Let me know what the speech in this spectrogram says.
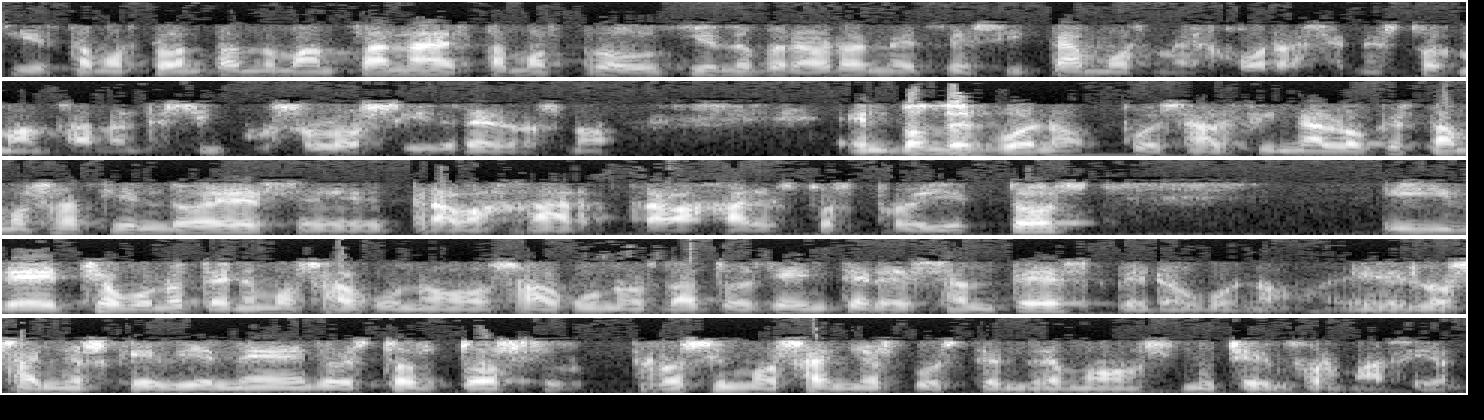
si estamos plantando manzana, estamos produciendo, pero ahora necesitamos mejoras en estos manzanales, incluso los sidreros, ¿no? Entonces, bueno, pues al final lo que estamos haciendo es eh, trabajar, trabajar estos proyectos y de hecho bueno tenemos algunos algunos datos ya interesantes pero bueno eh, los años que vienen estos dos próximos años pues tendremos mucha información.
